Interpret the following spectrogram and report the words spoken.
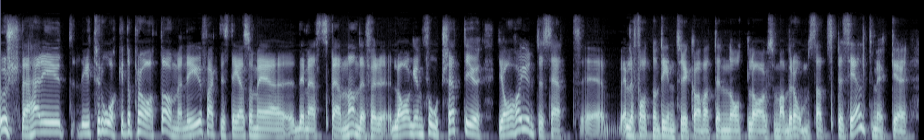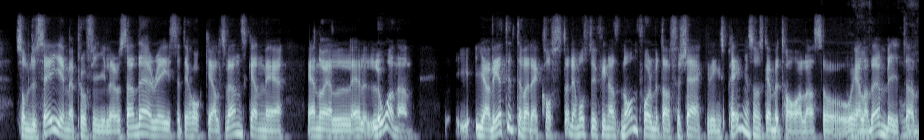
Usch, det här är ju det är tråkigt att prata om men det är ju faktiskt det som är det mest spännande för lagen fortsätter ju. Jag har ju inte sett eh, eller fått något intryck av att det är något lag som har bromsat speciellt mycket som du säger med profiler och sen det här racet i Hockeyallsvenskan med NHL-lånen. Jag vet inte vad det kostar. Det måste ju finnas någon form av försäkringspeng som ska betalas och, och hela den biten.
